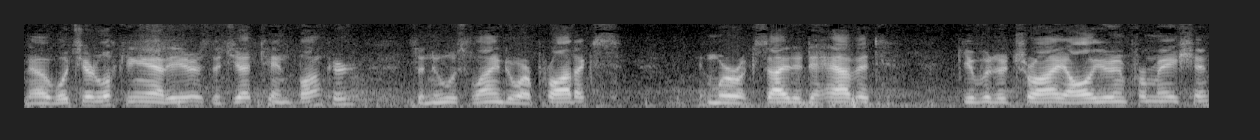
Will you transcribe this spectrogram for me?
Now what you're looking at here is the jet tent bunker. It's the newest line to our products and we're excited to have it Give it a try. All your information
